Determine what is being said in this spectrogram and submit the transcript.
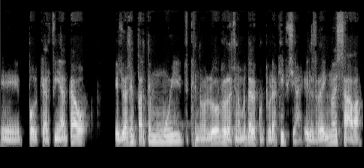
eh, porque al fin y al cabo ellos hacen parte muy, que no lo relacionamos de la cultura egipcia, el reino de Saba,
